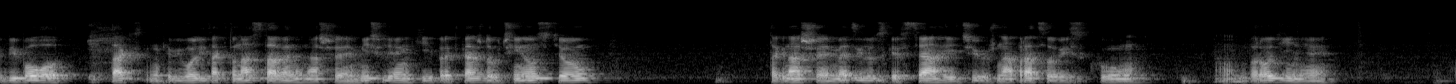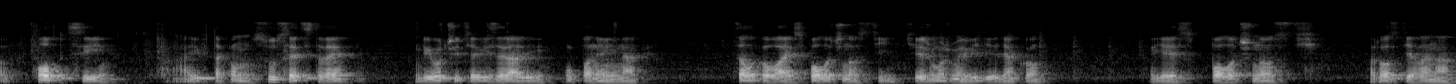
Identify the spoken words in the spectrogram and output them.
Keby, bolo tak, keby boli takto nastavené naše myšlienky pred každou činnosťou, tak naše medziľudské vzťahy, či už na pracovisku, v rodine, v obci, aj v takom susedstve, by určite vyzerali úplne inak. Celkovo aj v spoločnosti tiež môžeme vidieť, ako je spoločnosť rozdelená.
